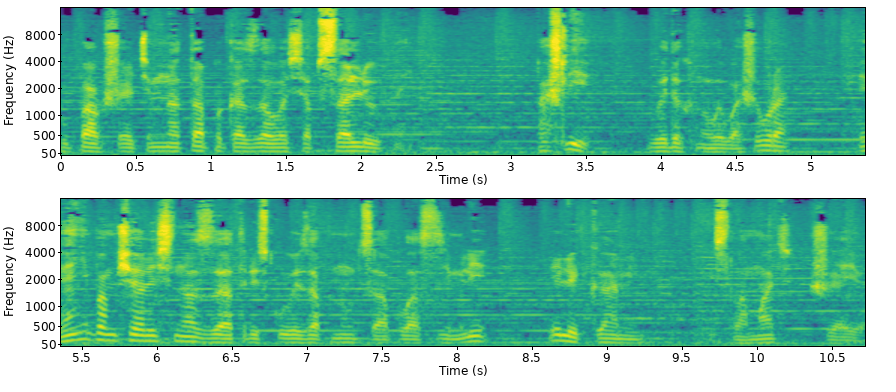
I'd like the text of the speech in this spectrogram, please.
Упавшая темнота показалась абсолютной. «Пошли!» — выдохнул Ивашура, и они помчались назад, рискуя запнуться о пласт земли или камень и сломать шею.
